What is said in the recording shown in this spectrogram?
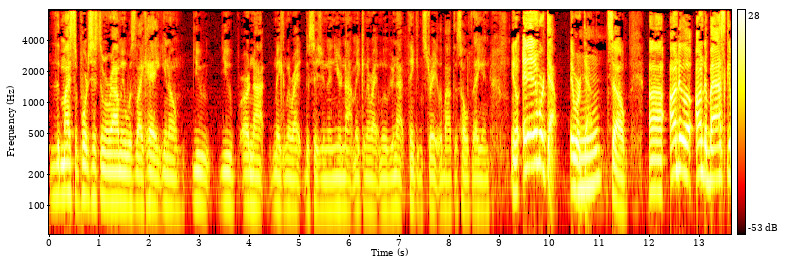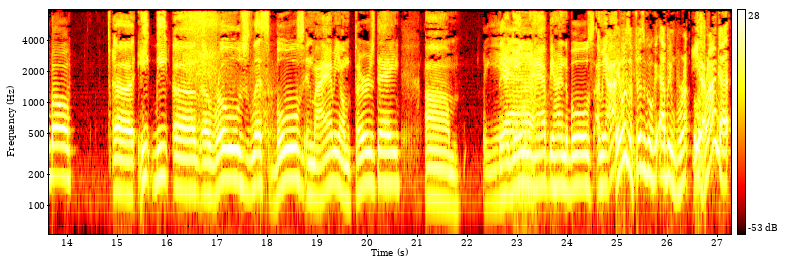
the, my support system around me was like, hey, you know, you, you are not making the right decision and you're not making the right move. You're not thinking straight about this whole thing. And, you know, and, and it worked out. It worked out. So, uh, onto, onto basketball. Uh, Heat beat, uh, the Rose-less Bulls in Miami on Thursday. Um, Yeah, they're a game and a half behind the Bulls. I mean, I, It was a physical. I mean, Bron- Yeah. LeBron got a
